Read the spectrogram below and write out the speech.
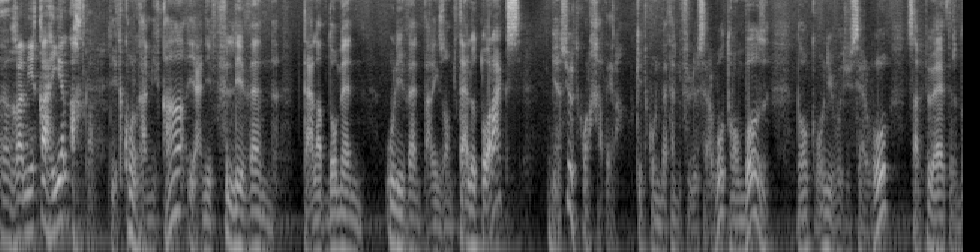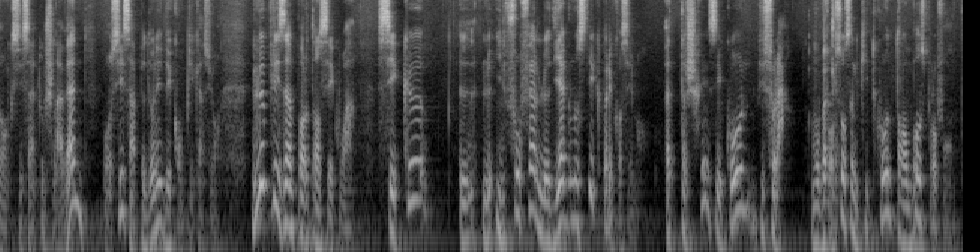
غميقه هي الاخطر اللي تكون غامقه يعني في لي فان تاع الابدومين ou les veines par exemple تاع le thorax bien sûr تكون خطيره كي تكون مثلا في le cerveau thrombose donc au niveau du cerveau ça peut être donc si ça touche la veine aussi ça peut donner des complications le plus important c'est quoi c'est que ال- il faut faire le diagnostic précocement التشخيص يكون بسرعه مبكر. خصوصا كي تكون thrombose profonde.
